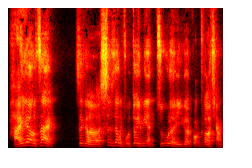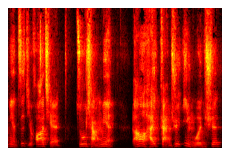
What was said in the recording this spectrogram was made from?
还要在这个市政府对面租了一个广告墙面，自己花钱租墙面，然后还敢去印文宣，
